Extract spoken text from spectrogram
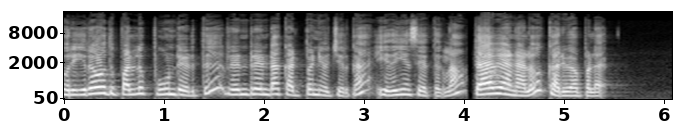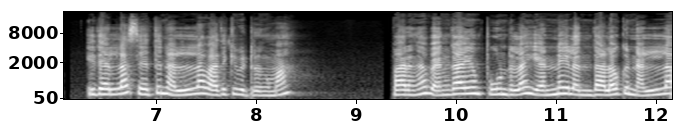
ஒரு இருபது பல்லு பூண்டு எடுத்து ரெண்டு ரெண்டாக கட் பண்ணி வச்சுருக்கேன். இதையும் சேர்த்துக்கலாம். தேவையான அளவு கறிவேப்பிலை. இதெல்லாம் சேர்த்து நல்லா வதக்கி விட்டுருங்கம்மா. பாருங்க வெங்காயம் பூண்டுலாம் எண்ணெயில் இந்த அளவுக்கு நல்லா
